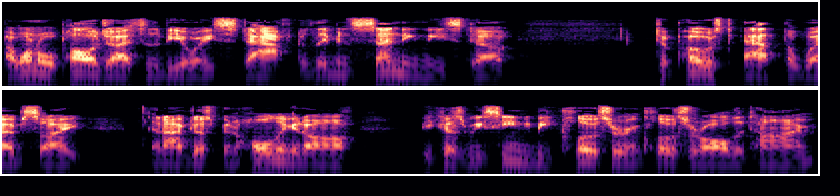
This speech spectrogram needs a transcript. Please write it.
I want to apologize to the BOA staff because they've been sending me stuff to post at the website, and I've just been holding it off because we seem to be closer and closer all the time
